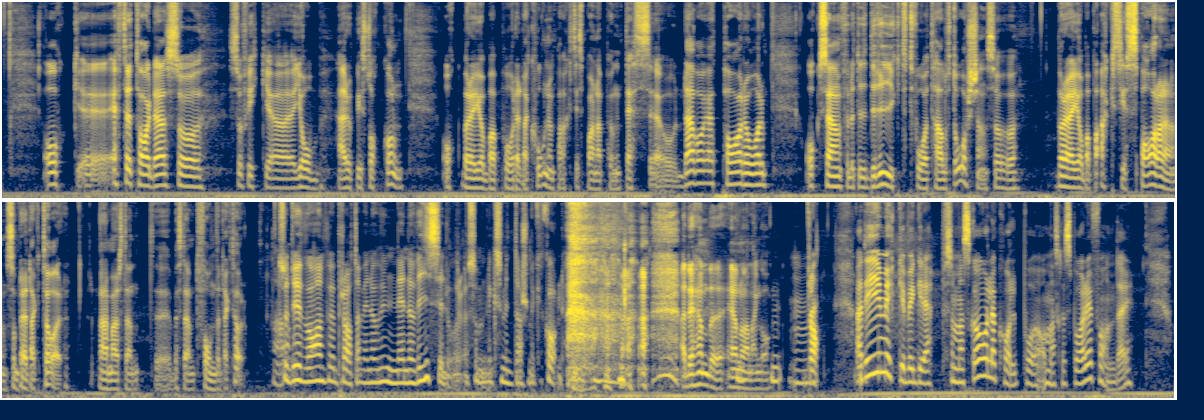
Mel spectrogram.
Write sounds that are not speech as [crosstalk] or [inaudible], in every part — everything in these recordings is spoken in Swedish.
Och eh, efter ett tag där så, så fick jag jobb här uppe i Stockholm och började jobba på redaktionen på aktiespararna.se och där var jag ett par år och sen för lite drygt två och ett halvt år sedan så började jag jobba på Aktiespararen som redaktör, närmare bestämt, eh, bestämt fondredaktör. Ja. Så du är van för att prata med, nov med noviser då, då, som liksom inte har så mycket koll? [laughs] ja, det händer en och annan gång. Mm. mm. Bra. Ja, det är ju mycket begrepp som man ska hålla koll på om man ska spara i fonder.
